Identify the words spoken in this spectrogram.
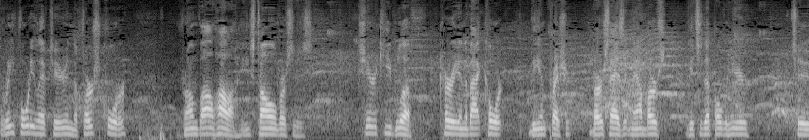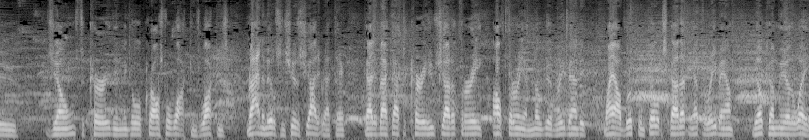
3.40 left here in the first quarter from Valhalla. East Hall versus Cherokee Bluff. Curry in the back court being pressured. Burst has it now. Burst gets it up over here to Jones to Curry. Then they go across to Watkins. Watkins right in the middle. She should have shot it right there. Got it back out to Curry, who shot a three off the rim. No good. Rebounded. Wow, Brooklyn Phillips got up and got the rebound. They'll come the other way.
